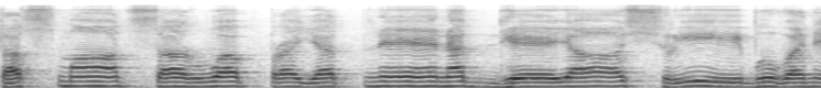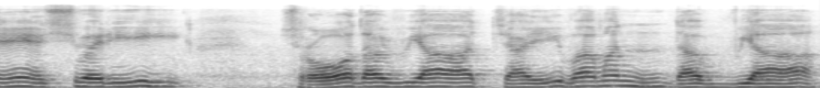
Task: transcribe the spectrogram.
तस्मात् सर्वप्रयत्नेन ध्येया श्रीभुवनेश्वरी। श्रोतव्या चैव मन्दव्या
